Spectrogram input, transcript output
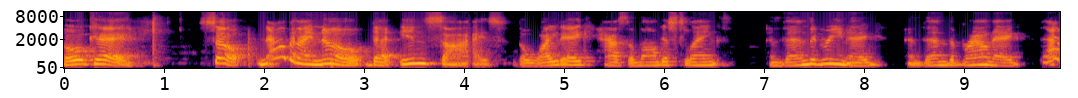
Okay, so now that I know that in size, the white egg has the longest length, and then the green egg, and then the brown egg, that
